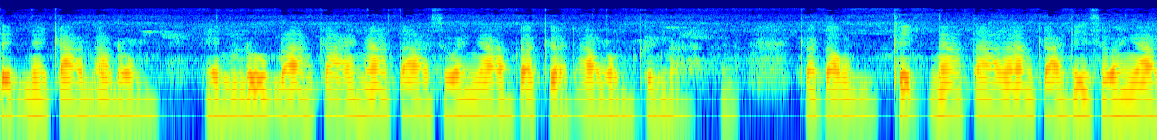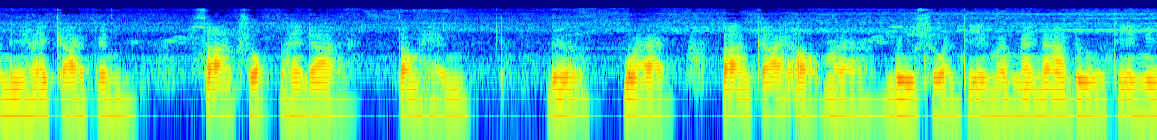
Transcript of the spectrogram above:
ติดในการอารมณ์ เห็นรูปร่างกายหน้าตาสวยงามก็เกิดอารมณ์ขึ้นมา ก็ต้องพลิกหน้าตาร่างกายที่สวยงามนี้ให้กลายเป็นซากศพให้ได้ ต้องเห็นหรือแหวกร่างกายออกมา ดูส่วนที่มันไม่น่าดูที่มี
